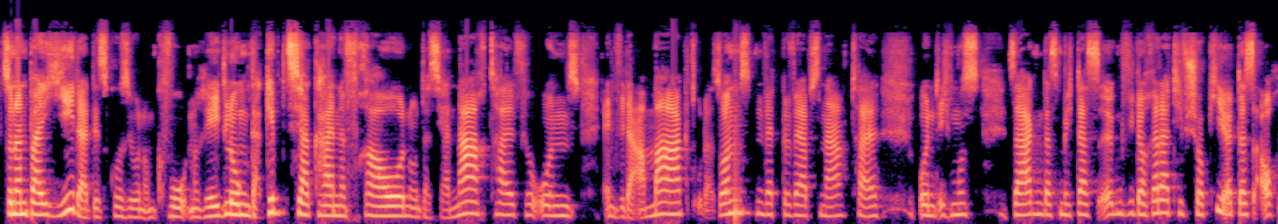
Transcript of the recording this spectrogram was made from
sondern bei jeder Diskussion um Quotenregelungen. Da gibt's ja keine Frauen und das ist ja ein Nachteil für uns, entweder am Markt oder sonst ein Wettbewerbsnachteil. Und ich muss sagen, dass mich das irgendwie doch relativ schockiert, dass auch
